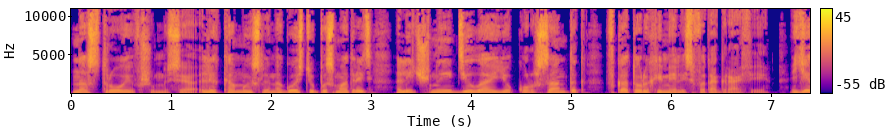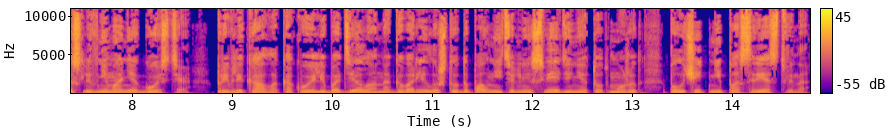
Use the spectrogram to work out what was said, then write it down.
настроившемуся легкомысленно гостю посмотреть личные дела ее курсанток, в которых имелись фотографии. Если внимание гостя привлекало какое-либо дело, она говорила, что дополнительные сведения тот может получить непосредственно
